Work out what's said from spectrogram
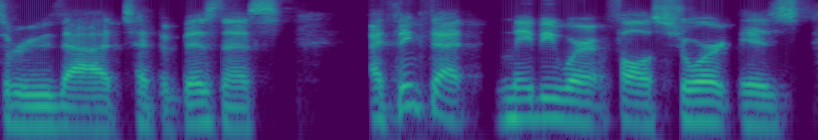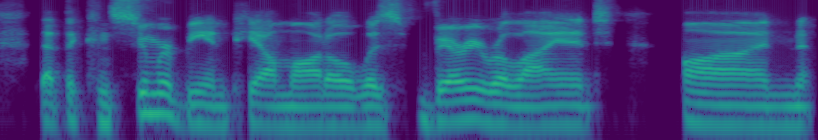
through that type of business. I think that maybe where it falls short is that the consumer BNPL model was very reliant on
